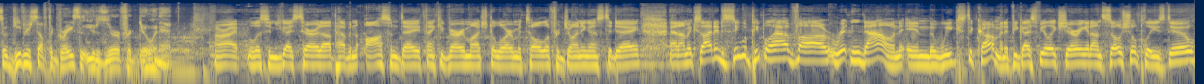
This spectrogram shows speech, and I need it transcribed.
So give yourself the grace that you deserve for doing it. All right, well, listen, you guys tear it up. Have an awesome day. Thank you very much to Lori Motola for joining us today, and I'm excited to see what people have uh, written down in the weeks to come. And if you guys feel like sharing it on social, please do.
